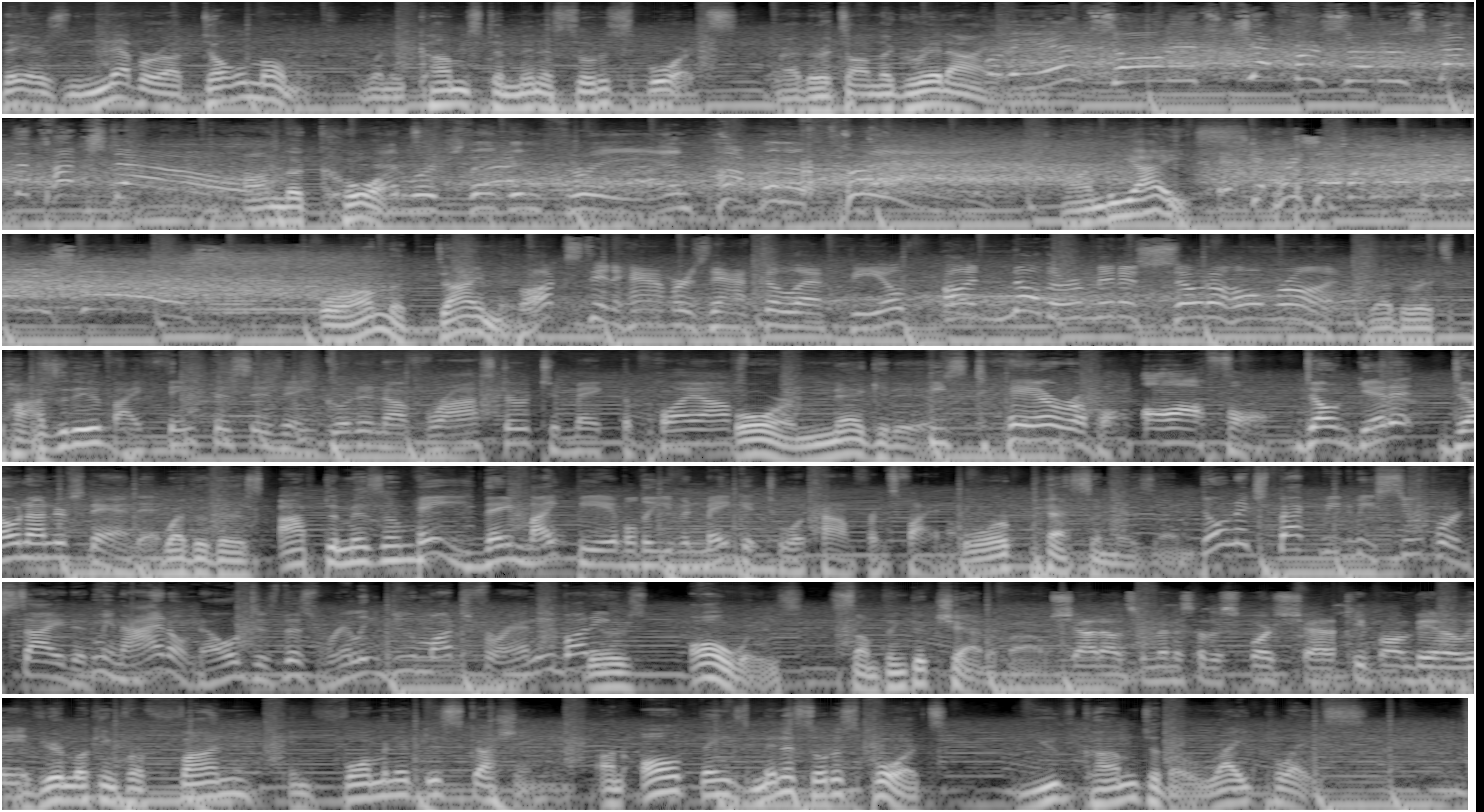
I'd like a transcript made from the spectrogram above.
There's never a dull moment when it comes to Minnesota sports, whether it's on the gridiron. For the end zone, it's Jefferson who's got the touchdown. On the court. Edwards thinking three and popping a three. On the ice. It's Kaprizov with an open net. He scores. Or on the diamond. Buxton hammers that to left field. Another Minnesota home run. Whether it's positive. I think this is a good enough roster to make the playoffs. Or negative. He's terrible. Awful. Don't get it. Don't understand it. Whether there's optimism. Hey, they might be able to even make it to a conference final. Or pessimism. Don't expect me to be super excited. I mean, I don't know. Does this really do much for anybody? There's always something to chat about. Shout out to Minnesota Sports Chat. Keep on being elite. If you're looking for fun, informative discussion on all things Minnesota sports, you've come to the right place.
